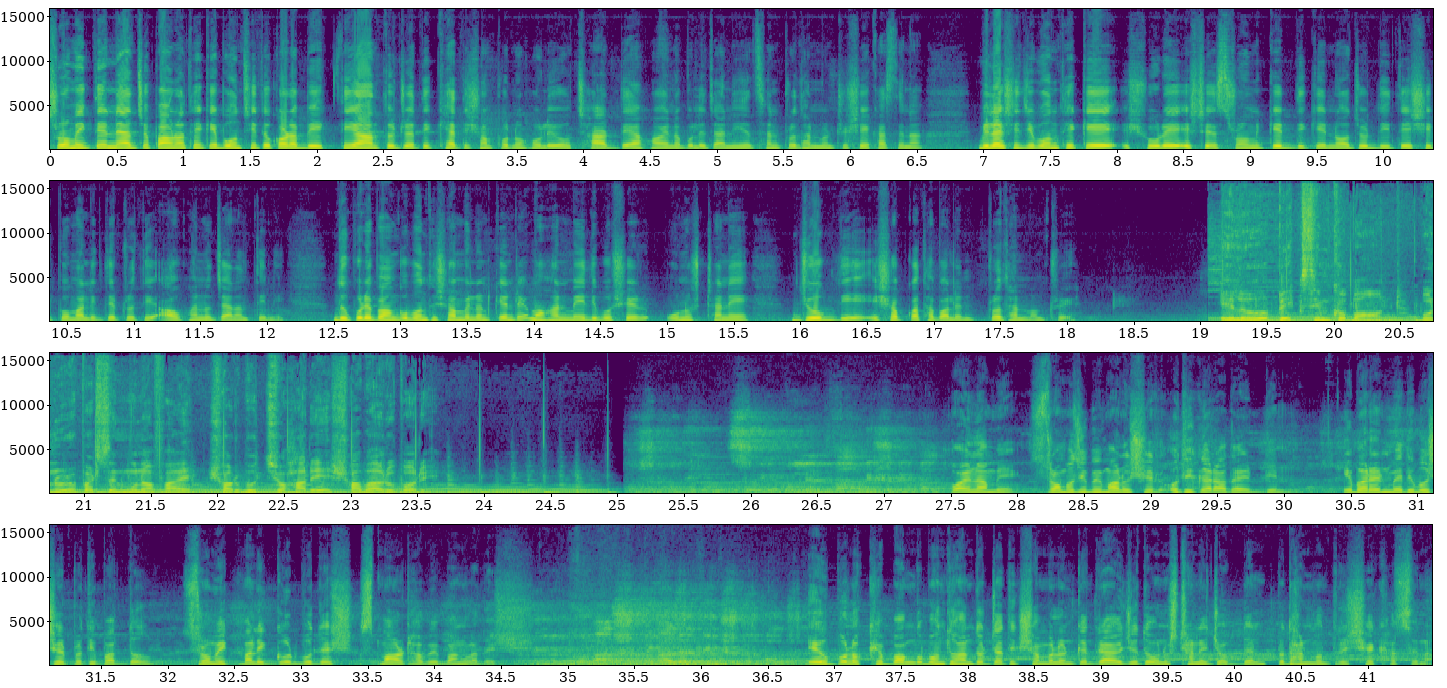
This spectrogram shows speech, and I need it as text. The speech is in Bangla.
শ্রমিকদের ন্যায্য পাওনা থেকে বঞ্চিত করা ব্যক্তি আন্তর্জাতিক খ্যাতিসম্পন্ন হলেও ছাড় দেয়া হয় না বলে জানিয়েছেন প্রধানমন্ত্রী শেখ হাসিনা। বিলাসী জীবন থেকে সরে এসে শ্রমিকের দিকে নজর দিতে শিল্প মালিকদের প্রতি আহ্বানও জানান তিনি। দুপুরে বঙ্গবন্ধু সম্মেলন কেন্দ্রে মহান মে দিবসের অনুষ্ঠানে যোগ দিয়ে এসব কথা বলেন প্রধানমন্ত্রী। এলো বেক্সিমকো বন্ড, পনেরো পার্সেন্ট মুনাফায় সর্বোচ্চ হারে সবার উপরে। পয়লা মে, শ্রমজীবী মানুষের অধিকার আদায়ের দিন। এবারের মে দিবসের প্রতিপাদ্য, শ্রমিক মালিক গর্বদেশ, স্মার্ট হবে বাংলাদেশ। এ উপলক্ষে বঙ্গবন্ধু আন্তর্জাতিক সম্মেলন কেন্দ্রে আয়োজিত অনুষ্ঠানে যোগ দেন প্রধানমন্ত্রী শেখ হাসিনা।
